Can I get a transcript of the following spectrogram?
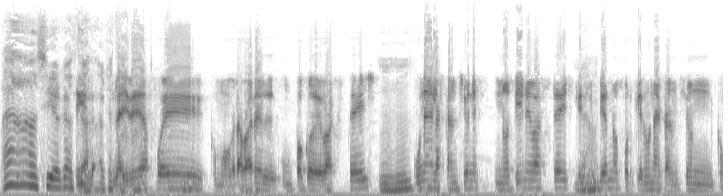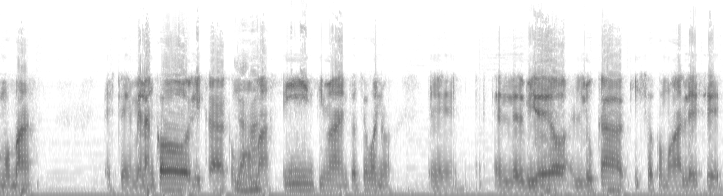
Ah, sí, acá Sí, la, acá la está. idea fue como grabar el, un poco de backstage. Una de las canciones no tiene backstage, que es Ya. invierno, porque era una canción como más este melancólica, como más íntima. Entonces, bueno, eh, el, el video, Luca quiso como darle ese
